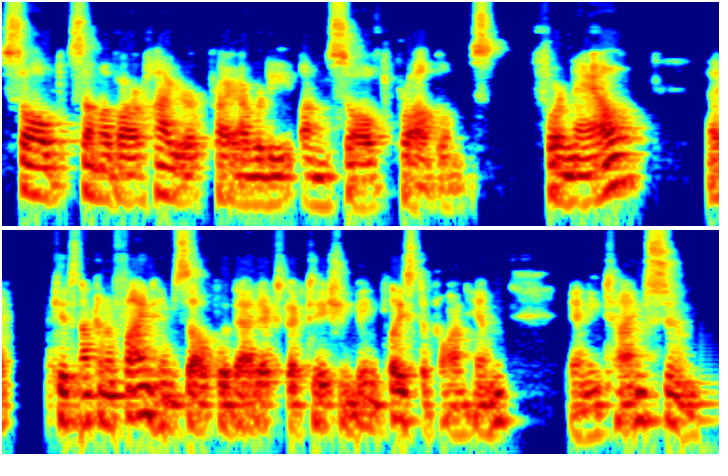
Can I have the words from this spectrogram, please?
solved some of our higher priority unsolved problems. For now, kid's not going to find himself with that expectation being placed upon him anytime soon.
